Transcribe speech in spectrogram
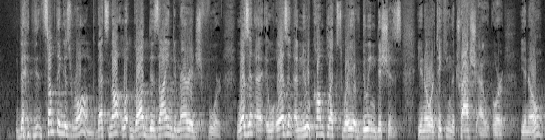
that something is wrong. That's not what God designed marriage for. It wasn't a, it wasn't a new complex way of doing dishes, you know, or taking the trash out, or you know.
